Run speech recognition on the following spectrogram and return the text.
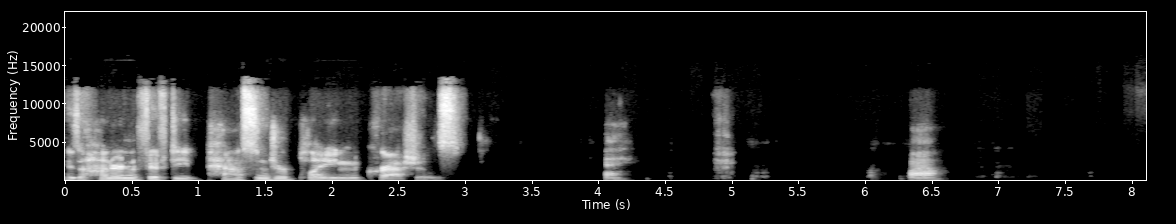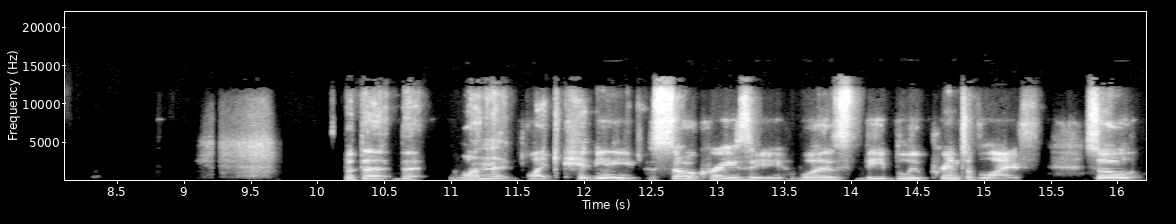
is 150 passenger plane crashes. Okay. Wow. But the the one that like hit me so crazy was the blueprint of life. So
